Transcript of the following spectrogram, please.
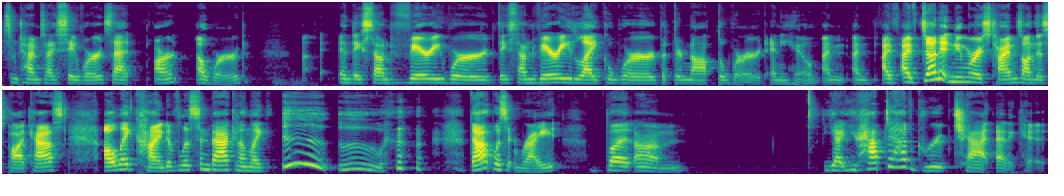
Sometimes I say words that aren't a word and they sound very word they sound very like a word but they're not the word. Anywho i'm i'm i've, I've done it numerous times on this podcast. I'll like kind of listen back and i'm like ooh ooh. That wasn't right. But um yeah you have to have group chat etiquette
